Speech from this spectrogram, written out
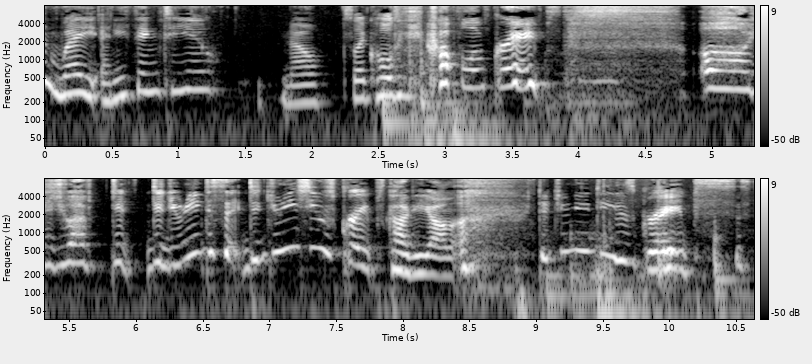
even weigh anything to you? No. It's like holding a couple of grapes. Oh, did you have did did you need to say did you need to use grapes, Kageyama? did you need to use grapes?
